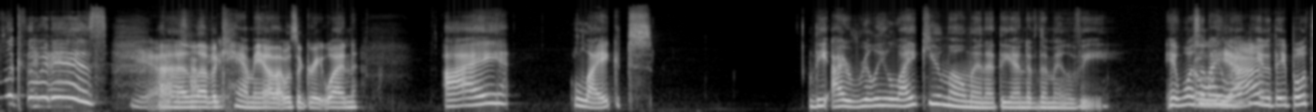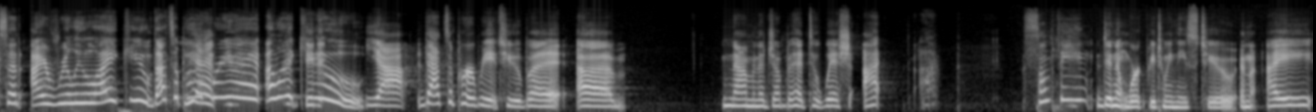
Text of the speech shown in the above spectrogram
look who it is. Yeah, I, I love a cameo. That was a great one. I liked the I really like you moment at the end of the movie. It wasn't Oh, I yeah? love you. They both said I really like you. That's appropriate. I like it- you. Yeah, that's appropriate too. But um, now I'm going to jump ahead to Wish. I, I something didn't work between these two, and I,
